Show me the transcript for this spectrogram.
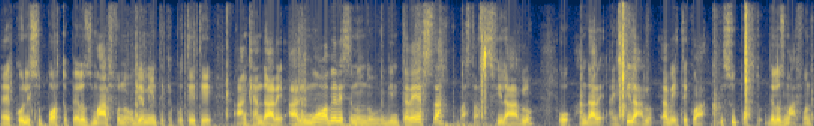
eh, con il supporto per lo smartphone ovviamente che potete anche andare a rimuovere se non vi interessa, basta sfilarlo o andare a infilarlo e avete qua il supporto dello smartphone.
